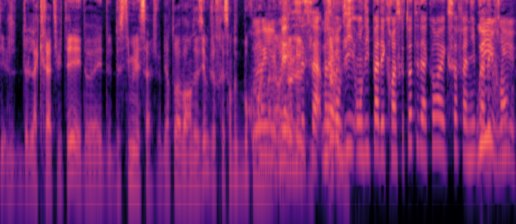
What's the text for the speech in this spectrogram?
de la créativité et de, de, stimuler ça. Je vais bientôt avoir un deuxième, je ferai sans doute beaucoup moins de malin. Mais c'est ça. on dit, on dit pas d'écran. Est-ce que toi, tu es d'accord avec ça, Fanny? Pas d'écran? oui.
